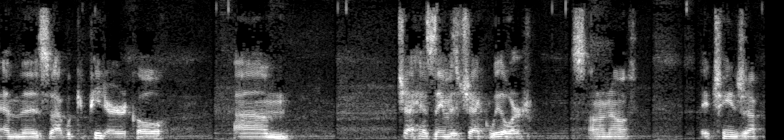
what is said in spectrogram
and this uh, Wikipedia article, um, Jack, his name is Jack Wheeler. So I don't know if they changed it up,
